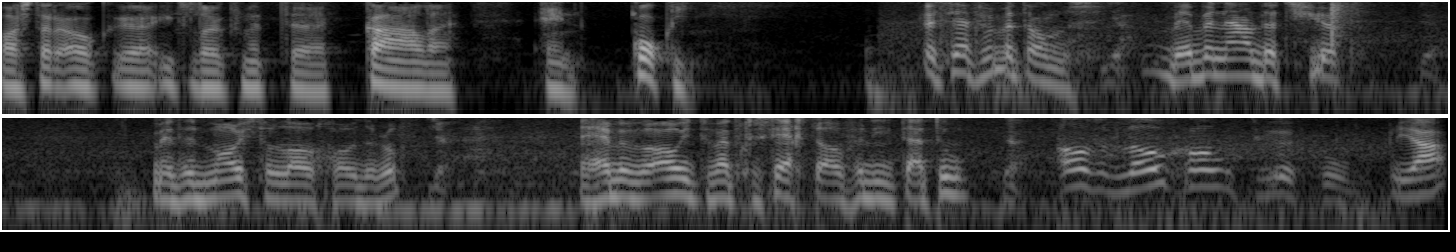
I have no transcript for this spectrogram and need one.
Was er ook eh, iets leuks met eh, Kale en Kokkie. Het is even wat anders. We hebben nou dat shirt met het mooiste logo erop. Dan hebben we ooit wat gezegd over die tattoo. Als het logo terugkomt. Ja,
